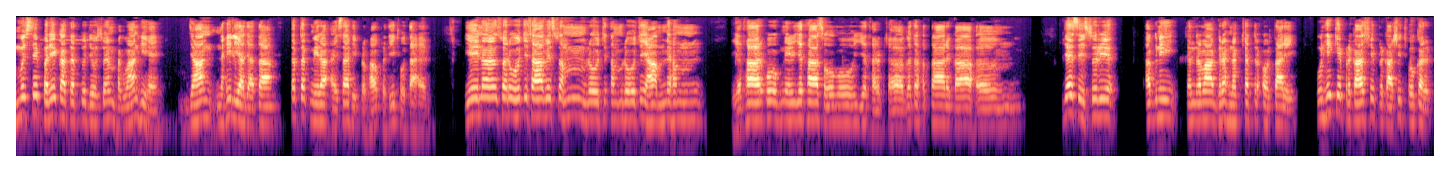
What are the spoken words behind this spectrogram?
मुझसे परे का तत्व जो स्वयं भगवान ही है, जान नहीं लिया जाता, तब तक मेरा ऐसा ही प्रभाव प्रतीत होता है। ये न स्वरोचिषा विश्व रोचितम रोचयाम्यहम। यथार्कोग्निर्यथा सोमो यथर्क्ष गतहतारका। जैसे सूर्य अग्नि, चंद्रमा, ग्रह, नक्षत्र और तारे उन्हीं के प्रकाश से प्रकाशित होकर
